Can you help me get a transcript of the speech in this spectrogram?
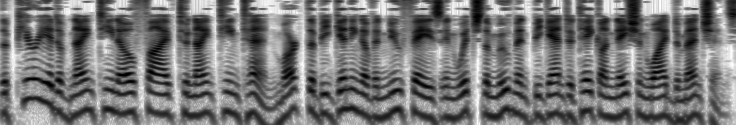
The period of 1905 to 1910 marked the beginning of a new phase in which the movement began to take on nationwide dimensions.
